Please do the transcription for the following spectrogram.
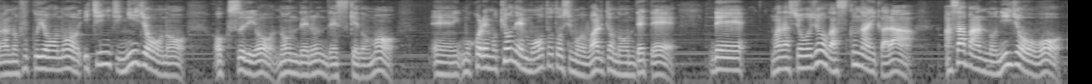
あの服用の1日2錠のお薬を飲んでるんですけども、えー、もうこれも去年も一昨年も割と飲んでて、で、まだ症状が少ないから、朝晩の2錠を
